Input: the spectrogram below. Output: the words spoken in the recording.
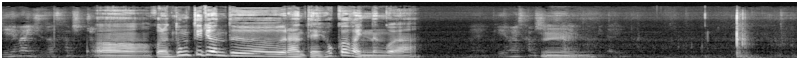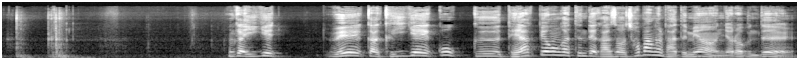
BMI 주사 30 정도. 어 그런 똥띠련들한테 효과가 있는 거야. 네, BMI 30 음. 그러니까 이게 왜 그러니까 그 이게 꼭 그 대학병원 같은 데 가서 처방을 받으면 여러분들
